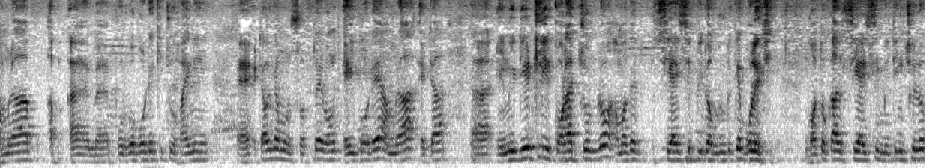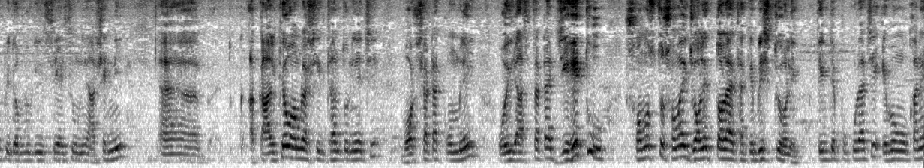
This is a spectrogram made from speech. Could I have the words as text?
আমরা পূর্ব বোর্ডে কিছু হয়নি। এটাও যেমন সত্য এবং এই বোর্ডে আমরা এটা ইমিডিয়েটলি করার জন্য আমাদের সিআইসি পিডব্লিউডিকে বলেছি। গতকাল সিআইসি মিটিং ছিল পিডব্লিউডি সিআইসি উনি আসেননি। কালকেও আমরা সিদ্ধান্ত নিয়েছি, বর্ষাটা কমলেই ওই রাস্তাটা যেহেতু সমস্ত সময় জলের তলায় থাকে, বৃষ্টি হলেই। তিনটে পুকুর আছে এবং ওখানে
